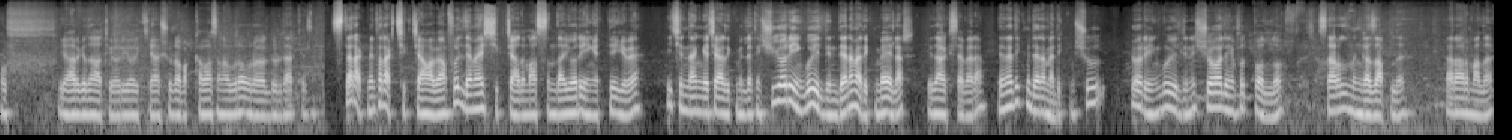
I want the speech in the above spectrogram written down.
Of yargı dağıtıyor Yorick ya. Şurada bak kafasına vura vura öldürdü herkesi. Sterak metarak çıkacağım ama ben full damage çıkacaktım aslında Yorick'in ettiği gibi. İçinden geçerdik milletin. Şu Yorick'in bu ildini denemedik mi beyler? Bir dahaki sefere. Denedik mi denemedik mi? Şu Yorick'in bu ildini Şövalye'in futbollu. Sarılı'nın gazaplı. Kararmalı.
